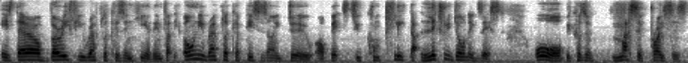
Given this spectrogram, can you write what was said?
is there are very few replicas in here in fact the only replica pieces i do are bits to complete that literally don't exist or because of massive prices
